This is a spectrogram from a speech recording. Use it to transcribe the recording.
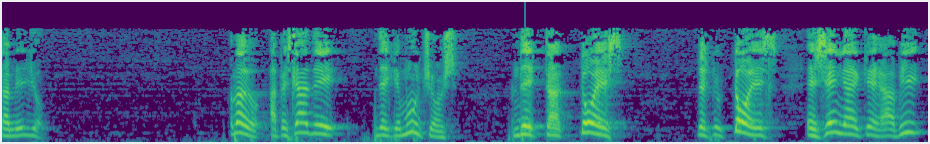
también yo. Amado, a pesar de, de que muchos detractores, destructores, enseñan que Rabí,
